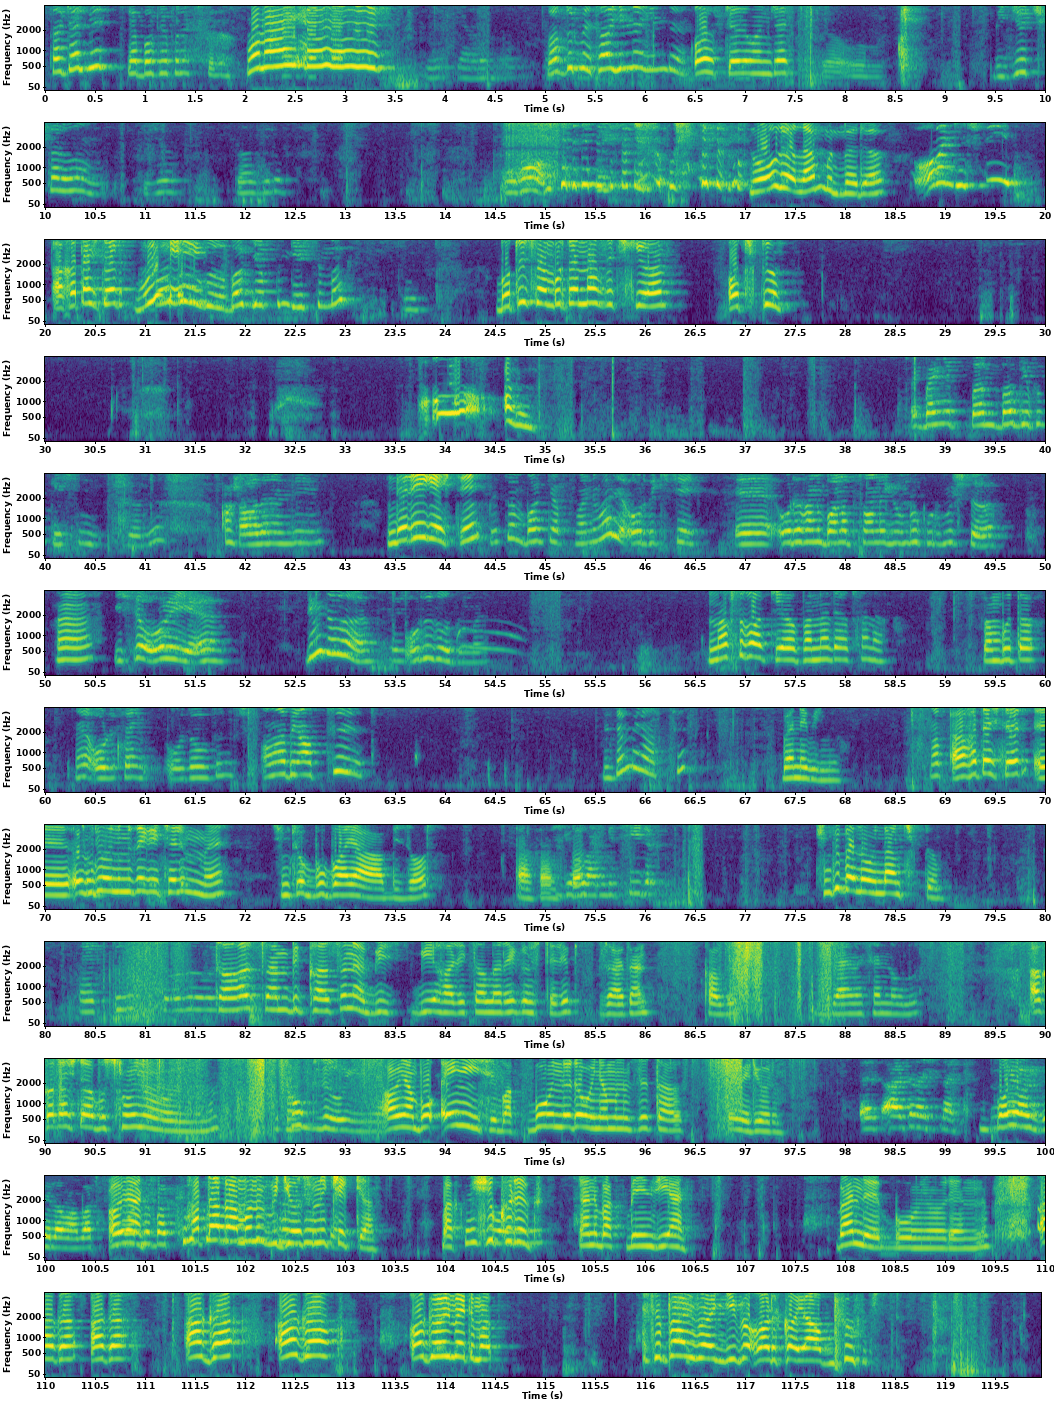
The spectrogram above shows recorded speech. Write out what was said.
Tamam gel bir. Gel bak yaparak çıkalım. Lan hayır. Lan dur be ta yeniden yeniden. Oh gel lan gel. Ya oğlum. Video çıkar oğlum. Video daha olur. Oha. Ne oluyor lan bunlara? Aa ben geçtim. Arkadaşlar bu Ne oldu? Bak yaptım geçtim bak. Batu sen buradan nasıl çıkıyorsun? O çıktım. Anam. Bak ben yap ben bug yapıp geçtim gördün. Havadan öndeyim. Nereye geçtin? Resmen bug yaptım. Hani var ya oradaki şey. E, orada hani bana bir tane yumruk vurmuştu. Ha. İşte orayı. Değil mi Dala? Orada doğdum ben. Nasıl bak ya bana da yapsana. Ben burada He orada sen orada olduğun için. Ana beni attı. Neden beni attı? ben de bilmiyorum. Ne yaptı? Arkadaşlar e, öbür oyunumuza geçelim mi? Çünkü bu bayağı bir zor. Arkadaşlar. bitirdim. Çünkü ben oyundan çıktım. Evet Taha sen bir kalsana biz bir haritalara gösterip zaten kaldık. Gelmesen ne olur? Arkadaşlar bu son oyunumuz. Çok güzel oyun ya. Aynen bu en iyisi bak. Bu oyunları oynamanızı tavsiye veriyorum. Evet arkadaşlar. Bayağı güzel ama bak. Aynen. Bak, kırık Hatta ben bunun videosunu kırık. çekeceğim. Bak şu kırık. Yani bak benzeyen. Ben de bu oyunu öğrendim. Aga aga aga aga aga ölmedim. Aga. Süpermen gibi arka yaptım.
